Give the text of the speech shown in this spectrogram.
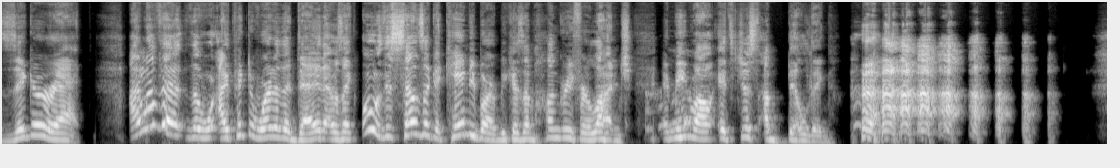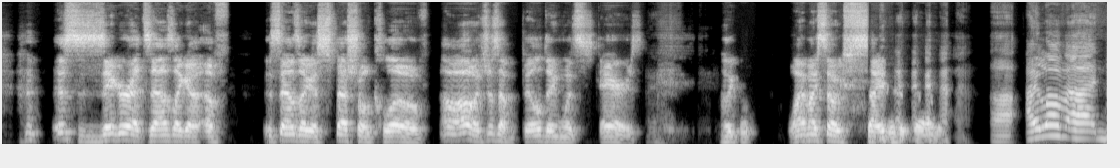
ziggurat. I love that the I picked a word of the day that was like, oh, this sounds like a candy bar because I'm hungry for lunch. And meanwhile, it's just a building. this ziggurat sounds like a, a it sounds like a special clove. Oh, oh, it's just a building with stairs. Like, why am I so excited about it? Uh, I love. Uh, n-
